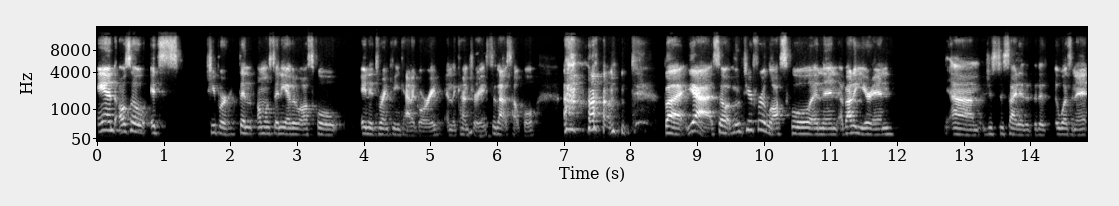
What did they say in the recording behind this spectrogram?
and also, it's cheaper than almost any other law school in its ranking category in the country. So that's helpful. um, but yeah, so I moved here for law school. And then about a year in, um, just decided that it, it wasn't it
